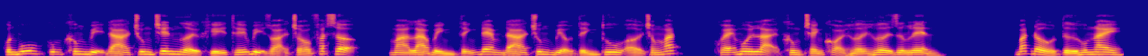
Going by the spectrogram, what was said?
Quân vũ cũng không bị đá chung trên người khí thế bị dọa cho phát sợ, mà là bình tĩnh đem đá chung biểu tình thu ở trong mắt, khóe môi lại không tránh khỏi hơi hơi dương lên. Bắt đầu từ hôm nay,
